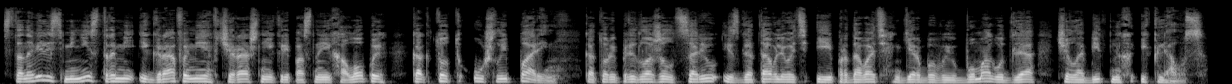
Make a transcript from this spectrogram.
становились министрами и графами вчерашние крепостные холопы, как тот ушлый парень, который предложил царю изготавливать и продавать гербовую бумагу для челобитных и кляус.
